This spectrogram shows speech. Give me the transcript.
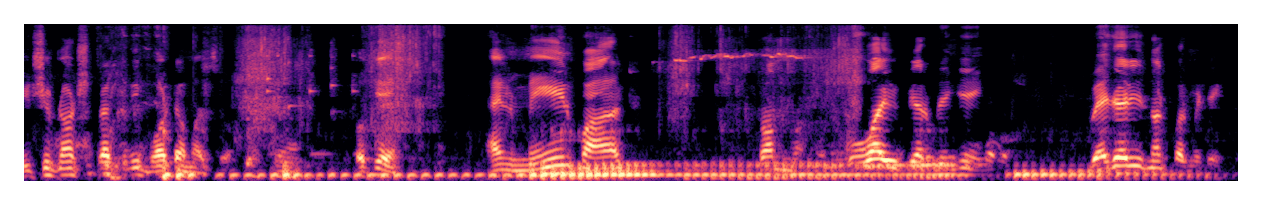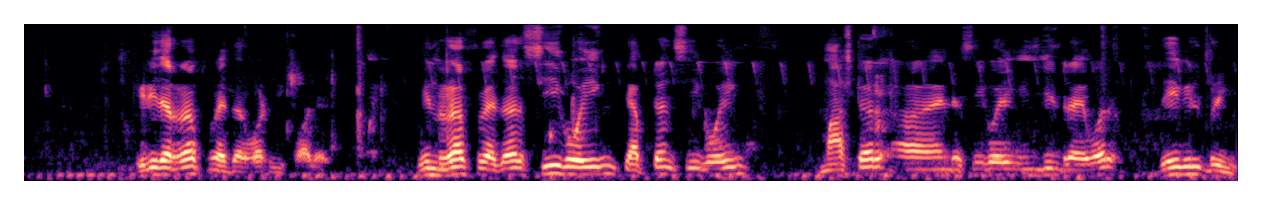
it should not struck the bottom also. Okay. And main part from Goa, if we are bringing, weather is not permitting. It is a rough weather, what we call it. In rough weather, sea going, captain sea going, master uh, and sea going engine driver, they will bring.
